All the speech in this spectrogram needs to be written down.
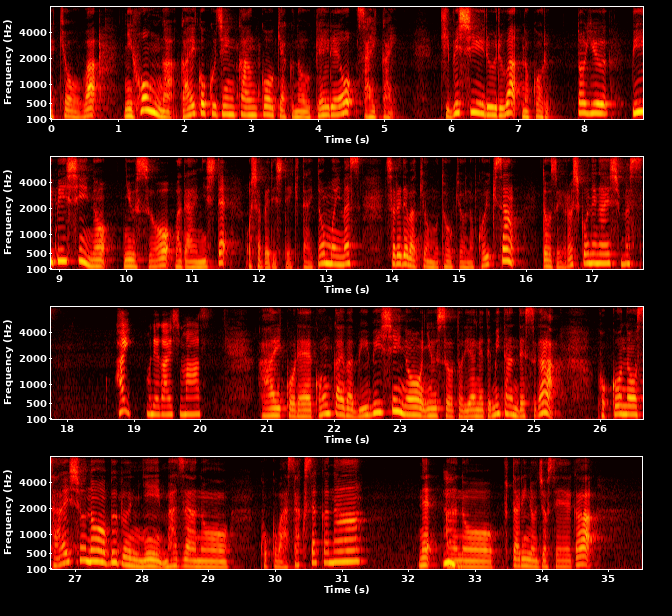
えー、今日は日本が外国人観光客の受け入れを再開。厳しいルールは残る。という BBC のニュースを話題にしておしゃべりしていきたいと思います。それでは今日も東京の小雪さんどうぞよろしくお願いします。はいお願いします。はいこれ今回は BBC のニュースを取り上げてみたんですがここの最初の部分にまずあのここは浅草かな。ね、うん、あの2人の女性が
